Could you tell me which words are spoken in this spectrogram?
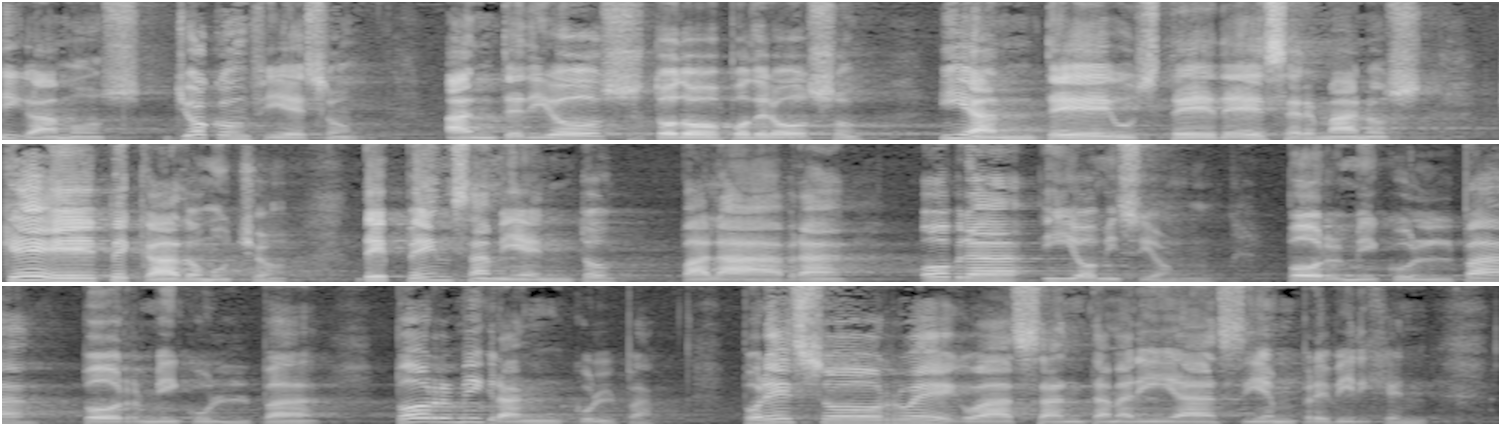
Digamos, yo confieso ante Dios Todopoderoso y ante ustedes, hermanos, que he pecado mucho de pensamiento, palabra, obra y omisión. por mi culpa, por mi culpa, por mi gran culpa. Por eso ruego a Santa María, siempre Virgen,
